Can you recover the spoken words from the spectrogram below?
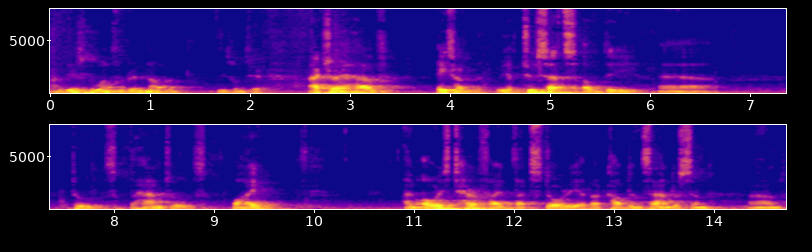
And these are the ones that are in Dublin, these ones here. Actually, I have 800. We have two sets of the uh, tools, the hand tools. Why? I'm always terrified that story about Cobden Sanderson and,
